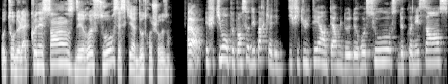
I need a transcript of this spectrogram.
autour de la connaissance, des ressources. Est-ce qu'il y a d'autres choses? Alors, effectivement, on peut penser au départ qu'il y a des difficultés en termes de, de ressources, de connaissances.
